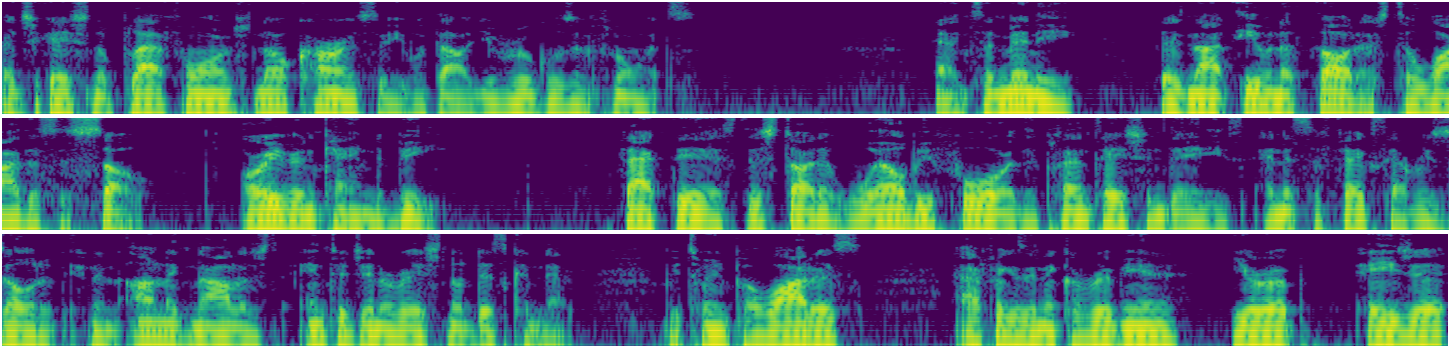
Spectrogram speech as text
educational platforms, no currency without Yurugu's influence. And to many, there's not even a thought as to why this is so, or even came to be. Fact is, this started well before the plantation days, and its effects have resulted in an unacknowledged intergenerational disconnect between Powhatans, Africans in the Caribbean, Europe, Asia,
